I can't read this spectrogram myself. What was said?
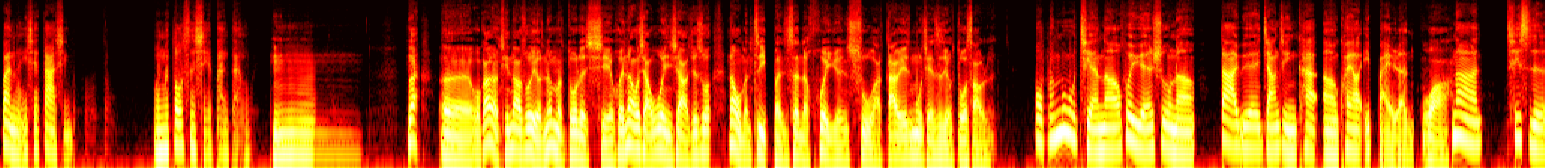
办了一些大型的活动，我们都是协办单位。嗯，那呃，我刚刚有听到说有那么多的协会，那我想问一下，就是说，那我们自己本身的会员数啊，大约目前是有多少人？我们目前呢，会员数呢，大约将近看呃，快要一百人。哇，那其实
